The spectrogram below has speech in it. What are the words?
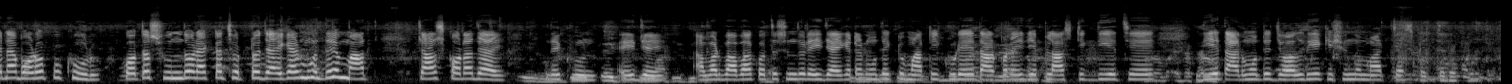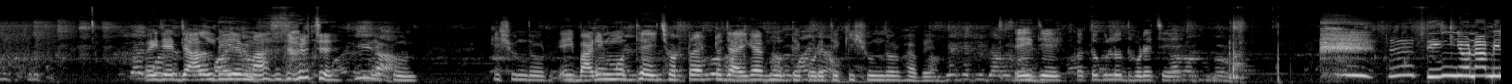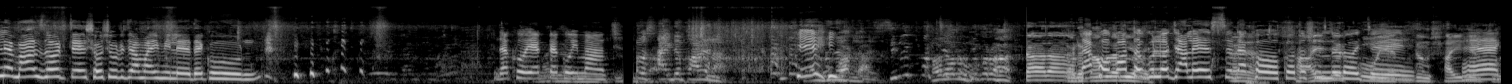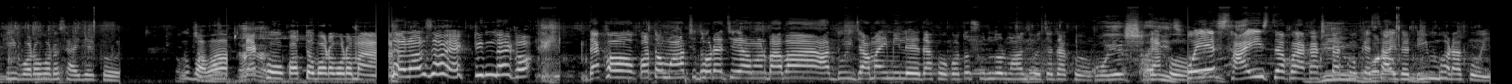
হবে না বড় পুকুর। কত সুন্দর একটা ছোট্ট জায়গার মধ্যে মাছ চাষ করা যায়। দেখুন, এই যে আমার বাবা কত সুন্দর এই জায়গাটার মধ্যে একটু মাটি খুঁড়ে, তারপরে এই যে প্লাস্টিক দিয়েছে, দিয়ে তার মধ্যে জল দিয়ে কি সুন্দর মাছ চাষ করতে দেখুন। এই যে জাল দিয়ে মাছ ধরছে, দেখুন। কি সুন্দর, এই বাড়ির মধ্যে, এই ছোট্ট একটা জায়গার মধ্যে করেছে, কি সুন্দরভাবে। এই যে কতগুলো ধরেছে। তিনজনা মিলে মাছ ধরছে শ্বশুর জামাই মিলে দেখুন। দেখো একটা কই মাছ। দেখো কতগুলো জালে এসছে দেখো কত সুন্দর হয়েছে। হ্যাঁ কি বড় বড় সাইজের কই। ও বাবা দেখো কত বড় বড় মাছ। সব একদিন দেখো। দেখো কত মাছ ধরেছে আমার বাবা আর দুই জামাই মিলে। দেখো কত সুন্দর মাছ হয়েছে দেখো। দেখো কইয়ের সাইজ দেখো এক একটা কোকের সাইজ ডিম ভরা কই।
